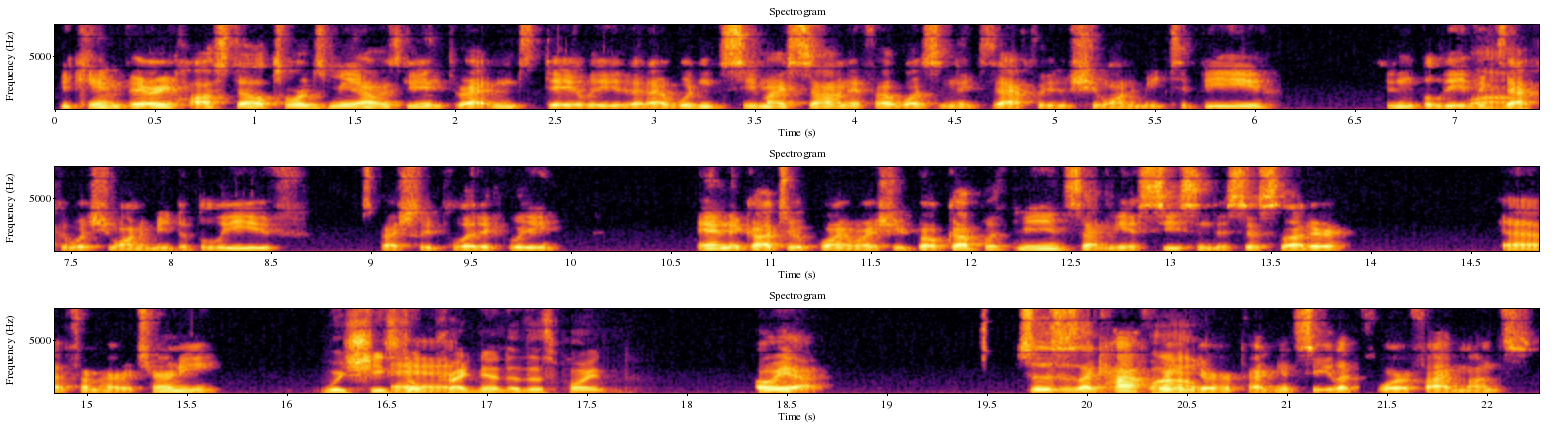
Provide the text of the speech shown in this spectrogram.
became very hostile towards me. I was getting threatened daily that I wouldn't see my son if I wasn't exactly who she wanted me to be. Didn't believe wow. exactly what she wanted me to believe especially politically. And it got to a point where she broke up with me and sent me a cease and desist letter uh, from her attorney. Was she still and, pregnant at this point? Oh yeah. So this is like halfway wow. into her pregnancy, like four or five months.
